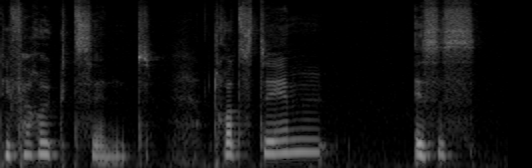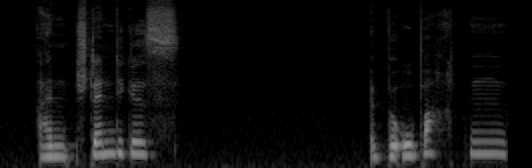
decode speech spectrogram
die verrückt sind. Trotzdem ist es ein ständiges Beobachten,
